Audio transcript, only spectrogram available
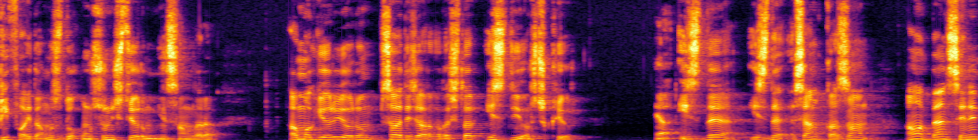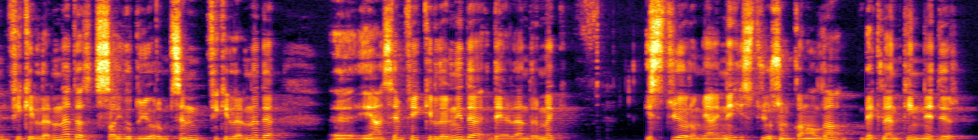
bir faydamız dokunsun istiyorum insanlara. Ama görüyorum sadece arkadaşlar izliyor çıkıyor. Ya izle, izle. E sen kazan. Ama ben senin fikirlerine de saygı duyuyorum. Senin fikirlerine de e, yani senin fikirlerini de değerlendirmek istiyorum. Yani ne istiyorsun kanalda? Beklentin nedir?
